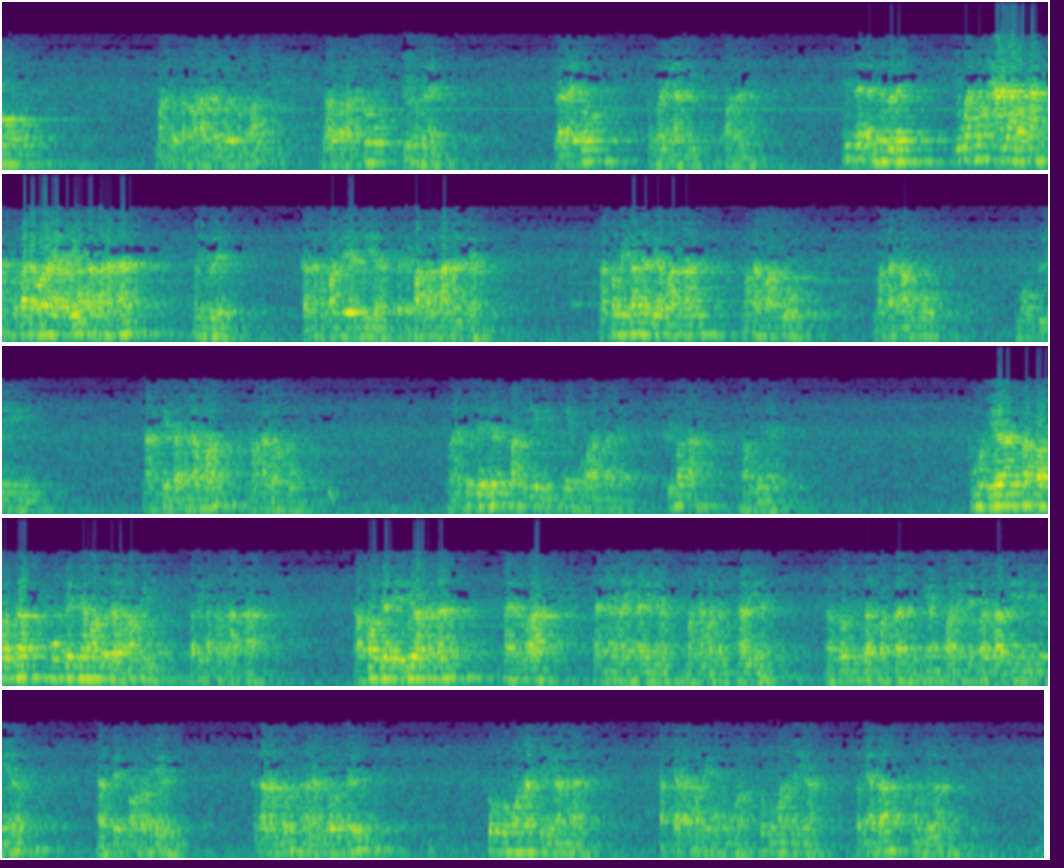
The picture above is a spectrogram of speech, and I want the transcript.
masukkan orang dalam tempat lalu orang itu disembelih setelah itu kembali lagi kepalanya ini saya tidak disembelih cuma menghayalkan kepada orang yang melihat akan menyembelih. Karena kepandaian dia kecepatan tangannya. Atau misalnya dia makan makan lampu makan lampu mau beli nasi tidak punya makan lampu nah itu sihir pasti nipu orang saja dimakan lampunya. Kemudian atau juga mungkin dia masuk dalam api tapi tak terbakar atau dia disiram dengan air keras dan yang lain-lainnya macam-macam sekali ya. Atau juga bahkan yang paling hebat saat ini di dunia Hafiz Copperfield. Kenal langsung kenal Hafiz Copperfield. Tubuh Monas dihilangkan Saksiakan sampai semua. Tubuh Monasnya hilang. Ternyata muncul lagi.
